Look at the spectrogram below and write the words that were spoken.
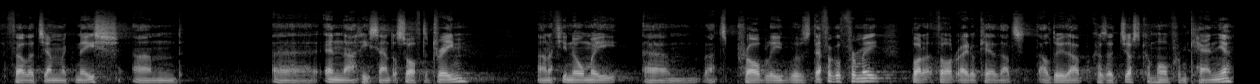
fellow Jim McNeish, and uh, in that he sent us off to dream. And if you know me, um, that's probably was difficult for me. But I thought, right, okay, that's I'll do that because I'd just come home from Kenya,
